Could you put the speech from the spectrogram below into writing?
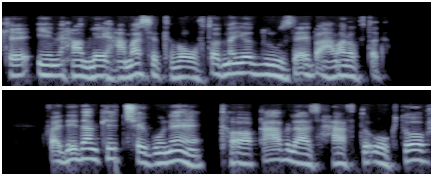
که این حمله حماس اتفاق افتاد من یاد به همان افتادم. و دیدم که چگونه تا قبل از هفت اکتبر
